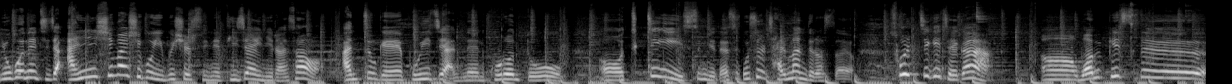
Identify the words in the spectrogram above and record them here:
요거는 진짜 안심하시고 입으실 수 있는 디자인이라서 안쪽에 보이지 않는 그런 또 어, 특징이 있습니다. 그래서 옷을 잘 만들었어요. 솔직히 제가 어, 원피스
